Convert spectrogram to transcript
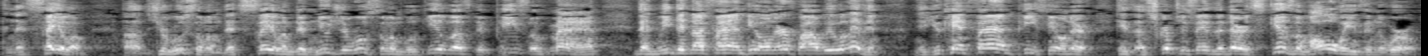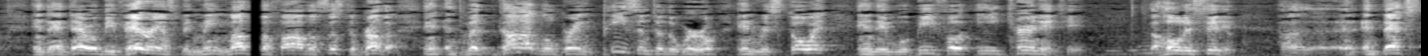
And that Salem uh, Jerusalem, that Salem, that New Jerusalem will give us the peace of mind that we did not find here on earth while we were living. You can't find peace here on earth. His, uh, scripture says that there is schism always in the world. And that there will be variance between mother, father, sister, brother. And, and, but God will bring peace into the world and restore it, and it will be for eternity. The holy city. Uh, and, and that's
